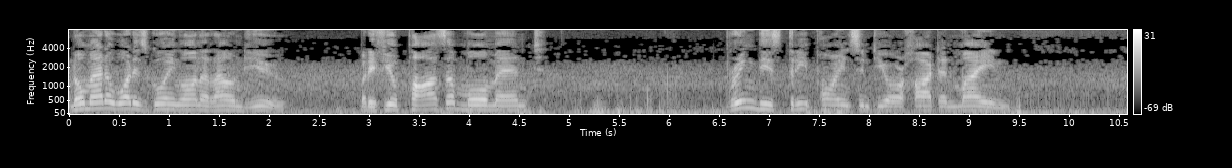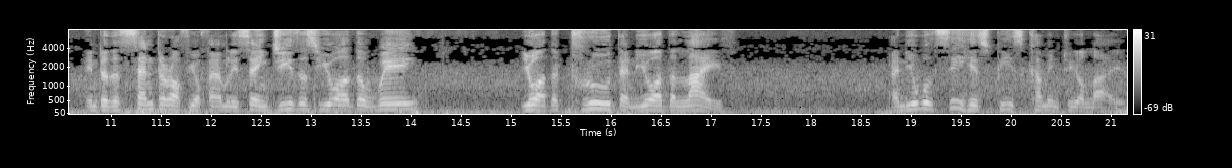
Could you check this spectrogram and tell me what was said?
No matter what is going on around you, but if you pause a moment, bring these three points into your heart and mind, into the center of your family, saying, Jesus, you are the way, you are the truth, and you are the life and you will see his peace come into your life.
